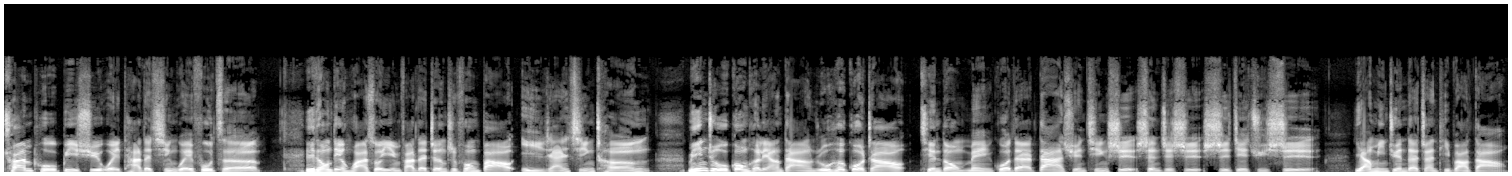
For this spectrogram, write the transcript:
川普必须为他的行为负责。一通电话所引发的政治风暴已然形成，民主、共和两党如何过招，牵动美国的大选情势，甚至是世界局势。杨明娟的专题报道。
